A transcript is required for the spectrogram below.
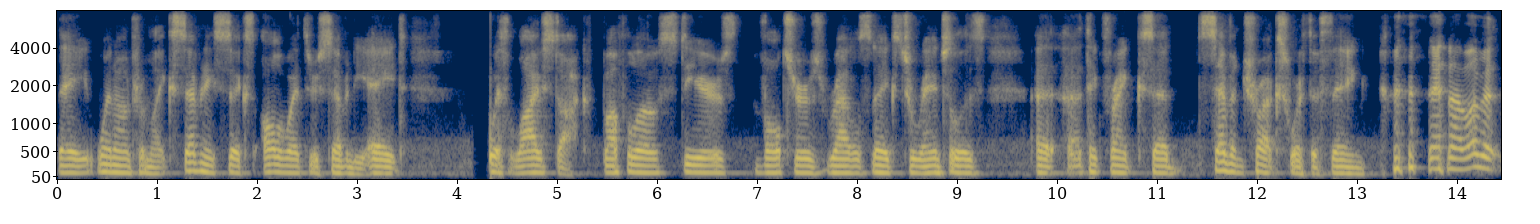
They went on from like 76 all the way through 78 with livestock buffalo, steers, vultures, rattlesnakes, tarantulas. Uh, I think Frank said seven trucks worth of thing. and I love it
